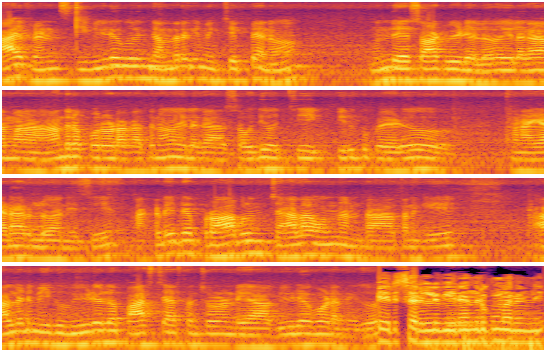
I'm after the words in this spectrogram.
హాయ్ ఫ్రెండ్స్ ఈ వీడియో గురించి అందరికీ మీకు చెప్పాను. ముందే షార్ట్ వీడియోలో ఇలాగా మన ఆంధ్ర పొరోడు ఒక అతను ఇలాగా సౌదీ వచ్చి ఇరుకుపోయాడు మన ఎడారులో అనేసి. అక్కడైతే ప్రాబ్లం చాలా ఉందంట అతనికి. ఆల్రెడీ మీకు వీడియోలో పాస్ చేస్తాను చూడండి ఆ వీడియో కూడా మీకు. పేరు వీరేంద్ర కుమార్ అండి.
